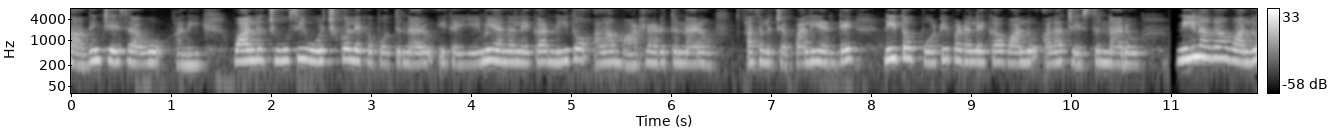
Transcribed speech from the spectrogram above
సాధించేశావు అని వాళ్ళు చూసి ఓర్చుకోలేకపోతున్నారు. ఇక ఏమీ అనలే లేక నీతో అలా మాట్లాడుతున్నారు. అసలు చెప్పాలి అంటే నీతో పోటీ పడలేక వాళ్ళు అలా చేస్తున్నారు. నీలాగా వాళ్ళు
